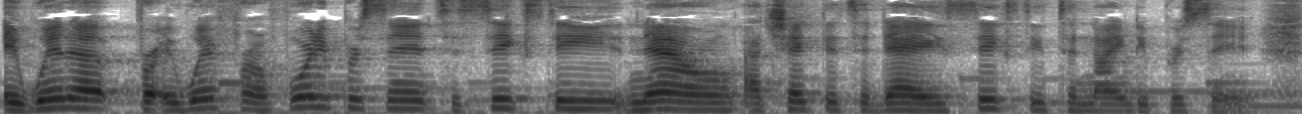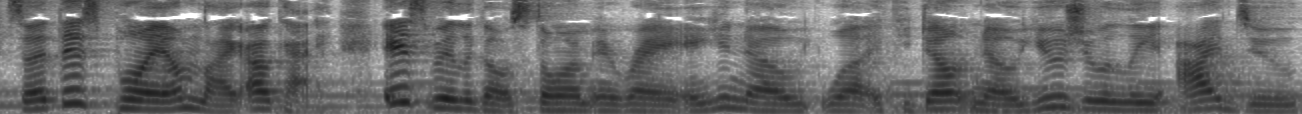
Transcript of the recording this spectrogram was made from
it went up for it went from 40% to 60 now i checked it today 60 to 90% so at this point i'm like okay it's really gonna storm and rain. And you know well if you don't know usually i do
